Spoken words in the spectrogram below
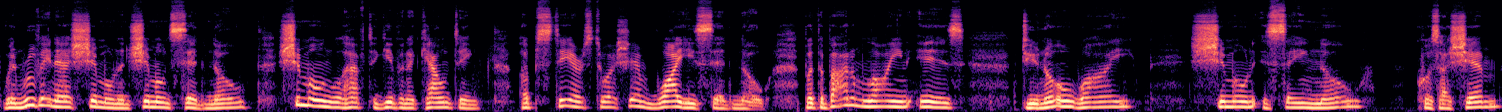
when Ruvain asked Shimon and Shimon said no, Shimon will have to give an accounting upstairs to Hashem why he said no. But the bottom line is do you know why Shimon is saying no? Because Hashem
